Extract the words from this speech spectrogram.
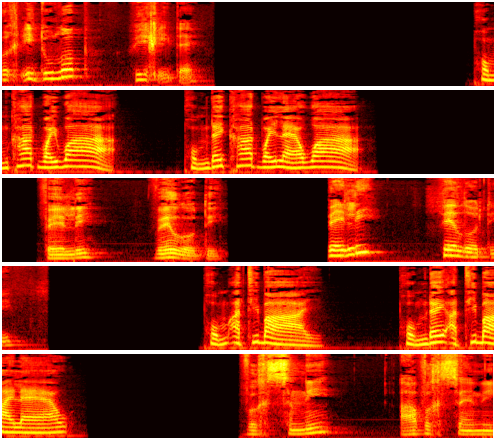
ვყიდულობ ვიყიდე ผมคาดไว้ว่า ผมได้คาดไว้แล้วว่า ველი velodi Veli velodi ผมอธิบาย ผมได้อธิบายแล้ว Vıhsni avıhseni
